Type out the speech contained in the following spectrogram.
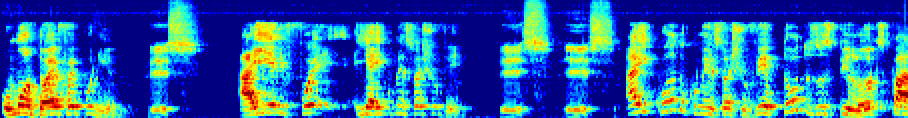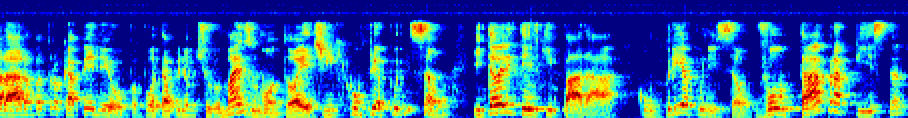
O Montoya foi punido. Isso. Aí ele foi, e aí começou a chover. Isso, isso. Aí quando começou a chover, todos os pilotos pararam para trocar pneu, para botar o pneu de chuva. Mas o Montoya tinha que cumprir a punição. Então ele teve que parar, cumprir a punição, voltar para a pista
